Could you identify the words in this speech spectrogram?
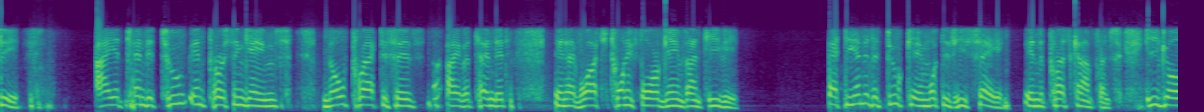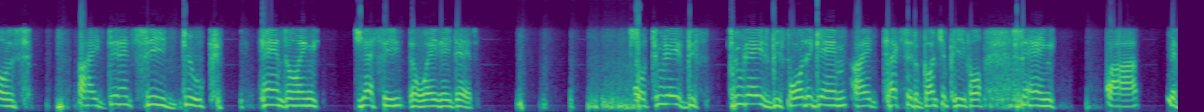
see, I attended two in person games, no practices I've attended, and I've watched 24 games on TV. At the end of the Duke game, what does he say in the press conference? He goes, I didn't see Duke handling Jesse the way they did. So two days be- two days before the game, I texted a bunch of people saying, uh, if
